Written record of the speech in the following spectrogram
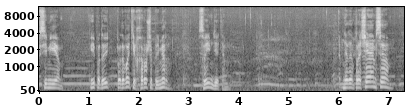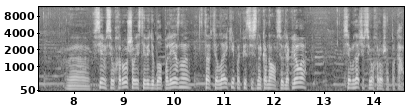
в семье и подаете, подавайте хороший пример своим детям. На этом прощаемся. Э, Всем всего хорошего. Если видео было полезно, ставьте лайки, подписывайтесь на канал. Все для клева. Всем удачи, всего хорошего. Пока.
